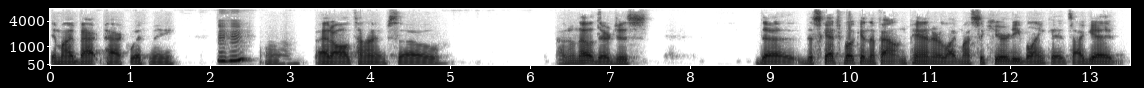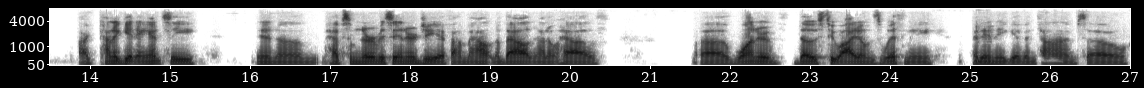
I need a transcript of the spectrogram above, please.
in my backpack with me mm-hmm. um, at all times. So I don't know. They're just the the sketchbook and the fountain pen are like my security blankets. I get I kind of get antsy and um, have some nervous energy if I'm out and about and I don't have uh, one of those two items with me at mm-hmm. any given time. So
